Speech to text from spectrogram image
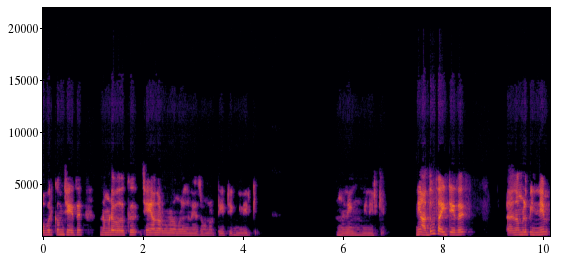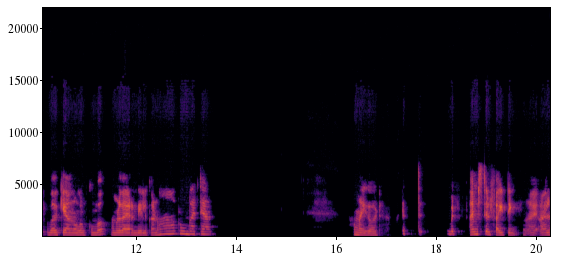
ഓവർകം ചെയ്ത് നമ്മുടെ വർക്ക് ചെയ്യാൻ തുടങ്ങുമ്പോൾ നമ്മൾ ഇങ്ങനെ സോൺ ഔട്ട് ഇങ്ങനെ ഇരിക്കും. അങ്ങനെ ഇങ്ങനെ ഇരിക്കും. ഇനി അതും ഫൈറ്റ് ചെയ്ത് നമ്മൾ പിന്നെയും വർക്ക് ചെയ്യാൻ നോക്കുമ്പോൾ നമ്മൾ വേറെ എന്തെങ്കിലും കാണും. ആ പൂമ്പാറ്റ. My god but I'm still fighting I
